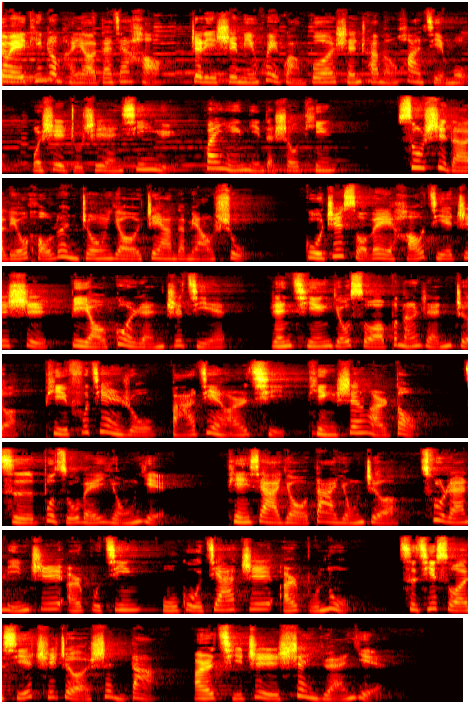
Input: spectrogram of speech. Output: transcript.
各位听众朋友，大家好，这里是明慧广播神传文化节目，我是主持人心雨，欢迎您的收听。苏轼的《留侯论》中有这样的描述：“古之所谓豪杰之士，必有过人之节。人情有所不能忍者，匹夫见辱，拔剑而起，挺身而斗，此不足为勇也。天下有大勇者。”猝然临之而不惊，无故加之而不怒，此其所挟持者甚大，而其志甚远也。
